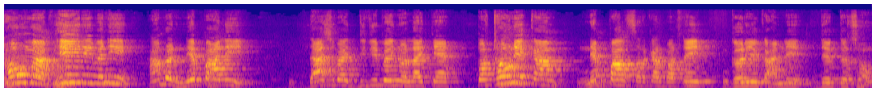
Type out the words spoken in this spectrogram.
ठाउँमा फेरि पनि हाम्रो नेपाली दाजुभाइ दिदीबहिनीहरूलाई त्यहाँ पठाउने काम नेपाल सरकारबाटै गरिएको हामीले देख्दछौँ।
